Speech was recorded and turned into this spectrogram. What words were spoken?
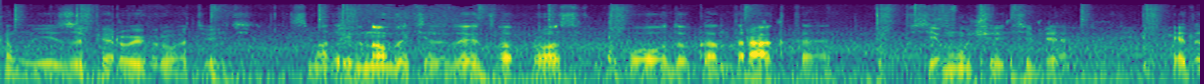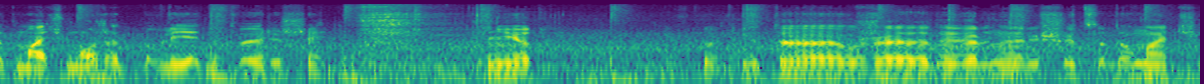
Кому есть за первую игру ответить. Смотри, много тебе задают вопросов по поводу контракта, все мучают тебя. Этот матч может повлиять на твое решение? Нет, Ни в коем. это уже, наверное, решится до матча.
